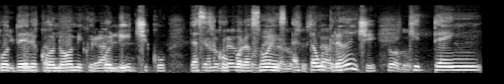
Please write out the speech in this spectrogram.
poder econômico e político dessas corporações é tão grande que tem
